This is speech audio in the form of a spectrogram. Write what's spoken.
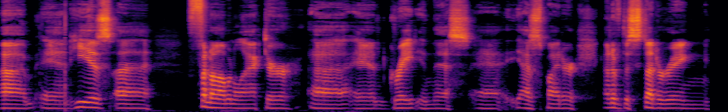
um, and he is a phenomenal actor uh, and great in this uh, as Spider, kind of the stuttering,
